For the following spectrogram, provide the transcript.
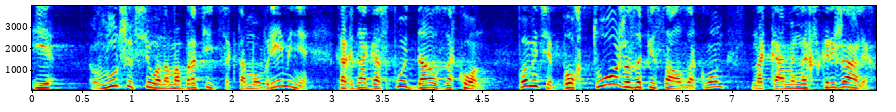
И лучше всего нам обратиться к тому времени, когда Господь дал закон. Помните, Бог тоже записал закон на каменных скрижалях.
